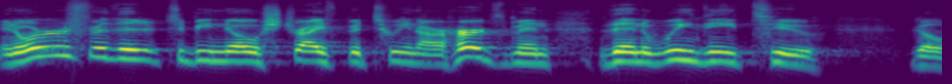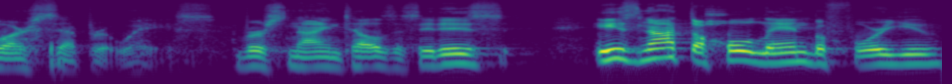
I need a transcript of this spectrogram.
In order for there to be no strife between our herdsmen, then we need to go our separate ways. Verse 9 tells us, It is, is not the whole land before you?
